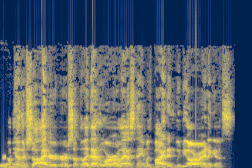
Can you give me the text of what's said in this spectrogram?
we're on the other side or, or something like that, or our last name was Biden, we'd be all right, I guess.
